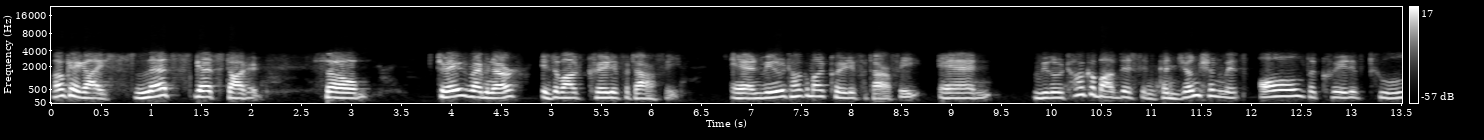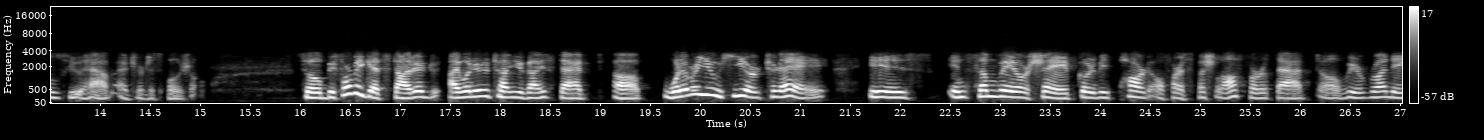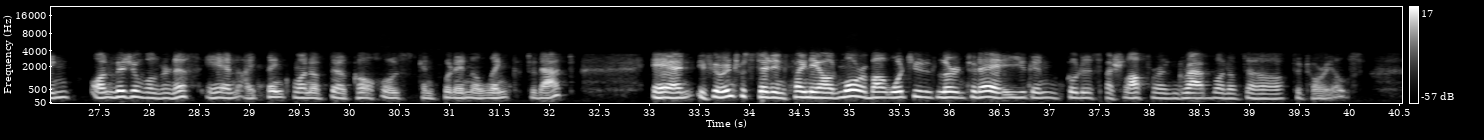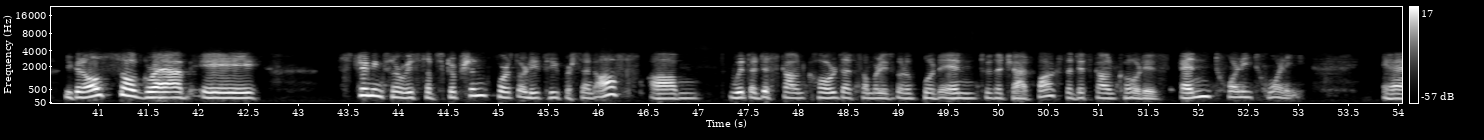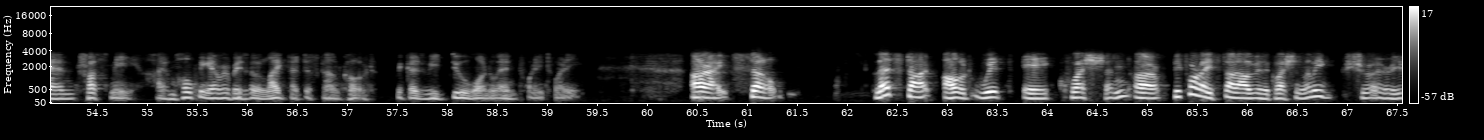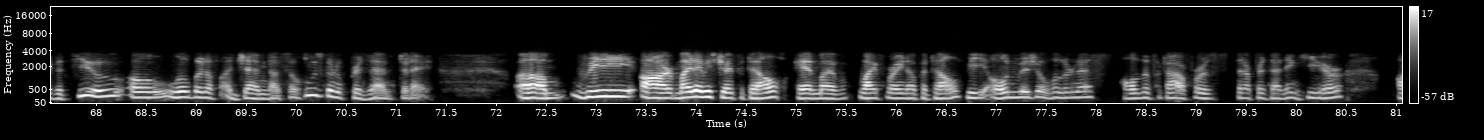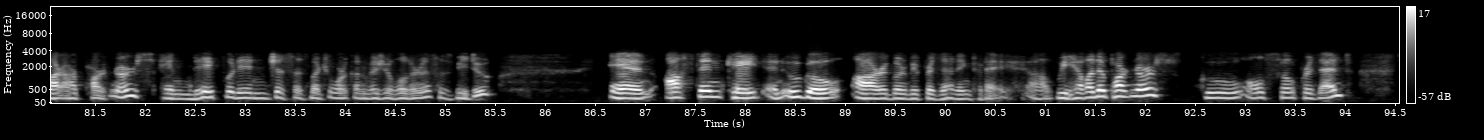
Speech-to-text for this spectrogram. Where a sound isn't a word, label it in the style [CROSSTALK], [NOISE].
Okay, guys, let's get started. So today's webinar is about creative photography. And we're going to talk about creative photography. And we're going to talk about this in conjunction with all the creative tools you have at your disposal. So before we get started, I wanted to tell you guys that uh, whatever you hear today is in some way or shape going to be part of our special offer that uh, we're running on Visual Wilderness. And I think one of the co-hosts can put in a link to that. And if you're interested in finding out more about what you learned today, you can go to the special offer and grab one of the tutorials. You can also grab a streaming service subscription for 33% off um, with a discount code that somebody's going to put into the chat box. The discount code is N2020. And trust me, I'm hoping everybody's going to like that discount code because we do want to end 2020. All right, so let's start out with a question. Uh, before I start out with a question, let me share with you a little bit of agenda. So who's going to present today? Um, we are, my name is Jay Patel and my wife Varina Patel. We own Visual Wilderness. All the photographers that are presenting here are our partners and they put in just as much work on Visual Wilderness as we do. And Austin, Kate, and Ugo are going to be presenting today. Uh, we have other partners who also present.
